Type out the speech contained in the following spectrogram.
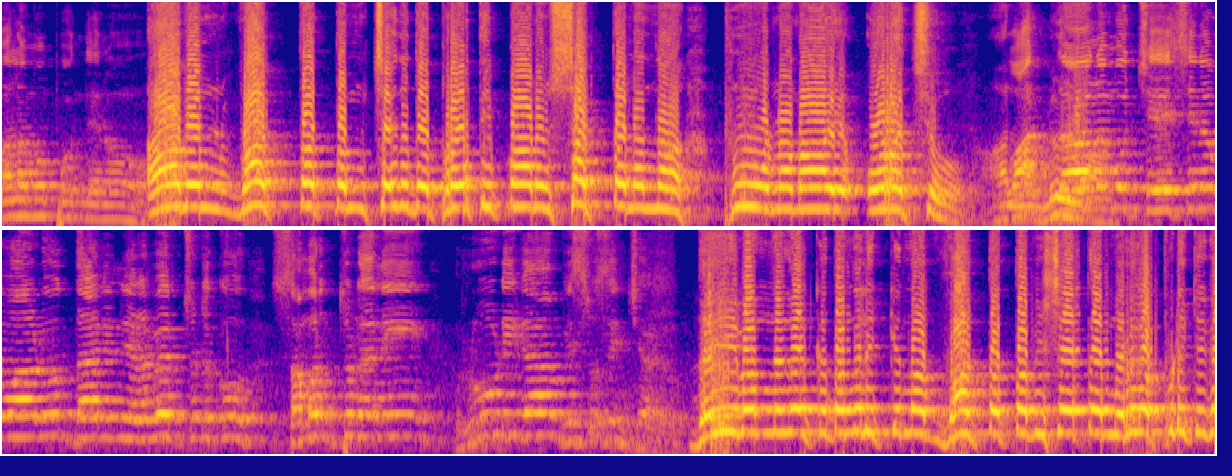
బలము పొందెను അവൻ വാക്തത്വം ചെയ്തത് പ്രവർത്തിപ്പാനും ശക്തനെന്ന് പൂർണ്ണമായി ഉറച്ചു ഹല്ലേലൂയ. వాగ్దానము చేసిన వాడు దానిని నెరవేర్చుటకు సమర్థుడని రూఢిగా విశ్వసించాడు ദൈവം നിങ്ങൾക്ക് തന്നിരിക്കുന്ന വാക്തത്വ വിഷയത്തെ മുറുകെ പിടിക്കുക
